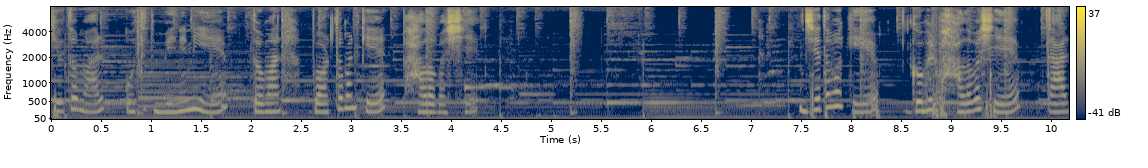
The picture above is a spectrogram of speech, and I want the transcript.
কেউ তোমার অতীত মেনে নিয়ে তোমার বর্তমানকে ভালোবাসে। যে তোমাকে গভীর ভালোবাসে, তার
